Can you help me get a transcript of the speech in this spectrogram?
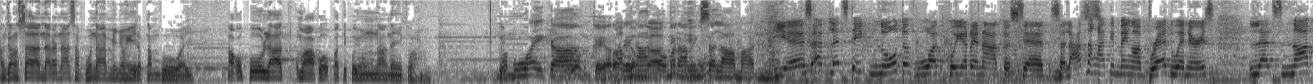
Hanggang sa naranasan po namin yung hirap ng buhay. Ako po lahat umako, pati po yung nanay ko. Mabuhay ka. Yun, kaya ramdam Renato, natin, maraming eh, no? salamat. Yes, at let's take note of what Kuya Renato said. Sa lahat ng ating mga breadwinners, let's not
